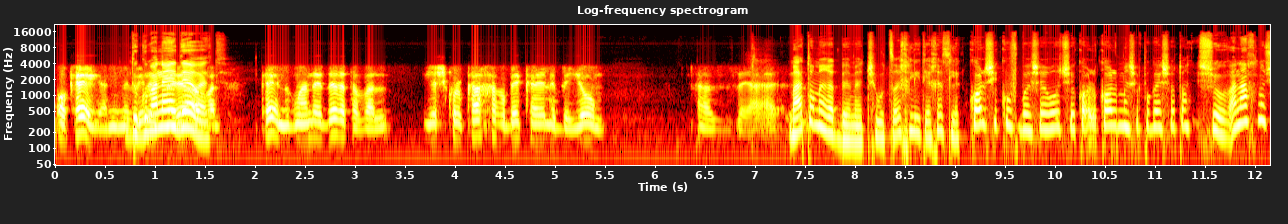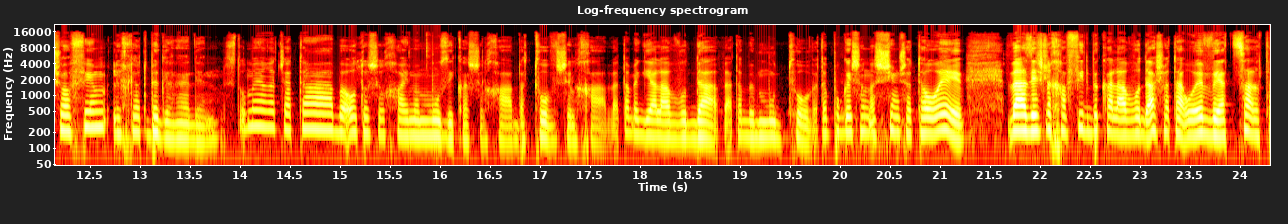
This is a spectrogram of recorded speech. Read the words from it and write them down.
אוקיי, אני מבין את זה. דוגמה נהדרת. אבל- כן, דוגמה נהדרת, אבל יש כל כך הרבה כאלה ביום. אז... אה, מה את אומרת באמת? שהוא צריך להתייחס לכל שיקוף בשירות, שכל כל מה שפוגש אותו? שוב, אנחנו שואפים לחיות בגן עדן. זאת אומרת שאתה באוטו שלך עם המוזיקה שלך, בטוב שלך, ואתה מגיע לעבודה, ואתה במוד טוב, ואתה פוגש אנשים שאתה אוהב, ואז יש לך פידבק על העבודה שאתה אוהב ויצרת.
